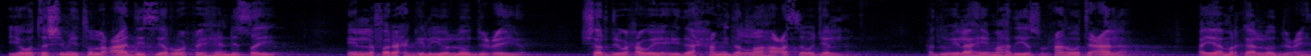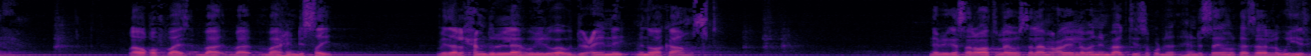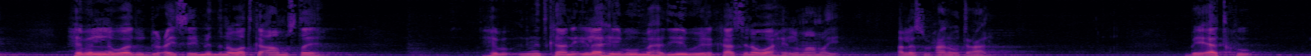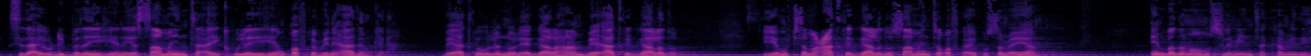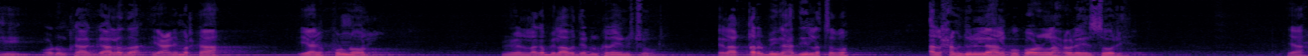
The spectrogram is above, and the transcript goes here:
iyo wa tashmiitu lcaadisi ruuxii hindhisay in la farax geliyo loo duceeyo shardi waxaa weeye idaa xamida allaha casa wajal hadduu ilaahay mahadiyo subxaana wa tacaala ayaa markaa loo ducaynaya laba qof baa hindhisay. Mid alxamdu lilah buu yidhi waa u ducaynay midna waa ka aamusnay. Nebiga salawaatu ullahi wasalaamu caleyh laba nin baa agtiisa ku markaasaa lagu yidhi hebelna waad u ducaysay midna waad ka aamustaye. Midkaani ilaahay buu mahadiyey buu yidhi kaasina waa hilmaamay. Alle subxaana wa tacaala. Bay-aadku sida ay u dhib badan yihiin iyo saamaynta ay ku leeyihiin qofka bini aadamka ah bay-aadka uu la noolyahay gaal ahaan bay-aadka gaaladu iyo mujtamacaadka gaaladu saamaynta qofka ay ku sameeyaan. In badan oo muslimiinta ka mid oo dhulkaa gaalada yacni markaa yani ku nool laga bilaabo dee dhulkan aynu joogno ilaa qarbiga haddii la tago alxamdu halkuu ka odhan laha xuleeya soori ya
